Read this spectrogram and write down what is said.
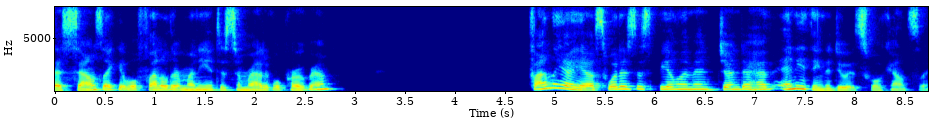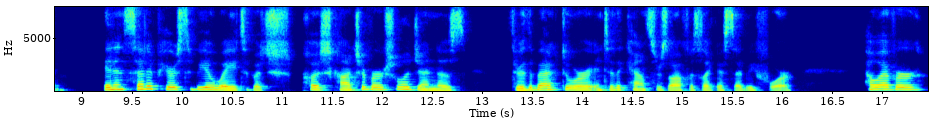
that sounds like it will funnel their money into some radical program? Finally, I ask, what does this BLM agenda have anything to do with school counseling? It instead appears to be a way to push, push controversial agendas through the back door into the counselor's office, like I said before. However,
